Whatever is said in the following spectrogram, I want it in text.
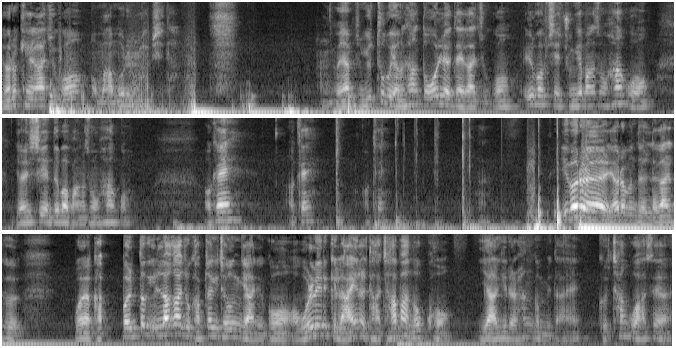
이렇게 해가지고 어, 마무리를 합시다. 음, 왜냐면 지금 유튜브 영상 또 올려야 돼가지고 7시에 중계 방송하고 10시에 느바 방송하고 오케이? 오케이? 오케이? 어. 이거를 여러분들 내가 그 뭐야 갑- 벌떡 일나가지고 갑자기 적은 게 아니고 어, 원래 이렇게 라인을 다 잡아놓고 이야기를 한 겁니다. 그 참고하세요.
